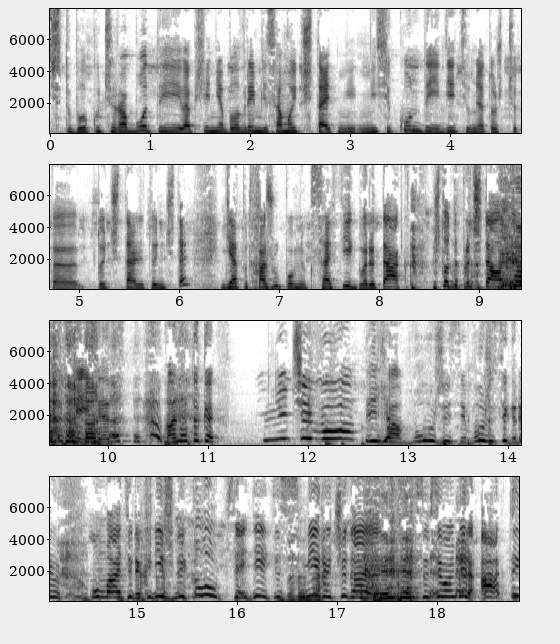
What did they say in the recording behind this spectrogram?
что было куча работы, и вообще не было времени самой читать ни, ни секунды, и дети у меня тоже что-то то читали, то не читали. Я подхожу, помню, к Софии, говорю, так, что ты прочитала за этот месяц? Она такая, Ничего! И я в ужасе, в ужасе говорю, у матери книжный клуб, все дети с мира читают, со всего мира, а ты,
